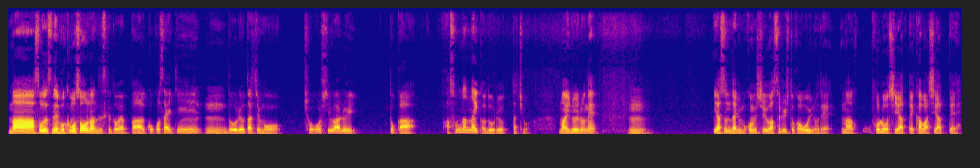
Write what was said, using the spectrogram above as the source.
まあそうですね、僕もそうなんですけど、やっぱここ最近、うん、同僚たちも調子悪いとか、あ、そんなんないか、同僚たちは。まあいろいろね、うん、休んだりも今週はする人が多いので、まあフォローし合ってカバーし合って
